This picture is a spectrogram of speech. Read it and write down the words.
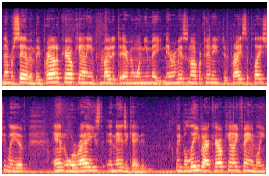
Number seven, be proud of Carroll County and promote it to everyone you meet. Never miss an opportunity to praise the place you live and or raised and educated. We believe our Carroll County family,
